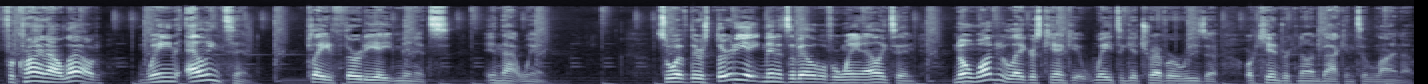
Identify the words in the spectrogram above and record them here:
for crying out loud, Wayne Ellington played 38 minutes in that win. So if there's 38 minutes available for Wayne Ellington, no wonder Lakers can't get, wait to get Trevor Ariza or Kendrick Nunn back into the lineup.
